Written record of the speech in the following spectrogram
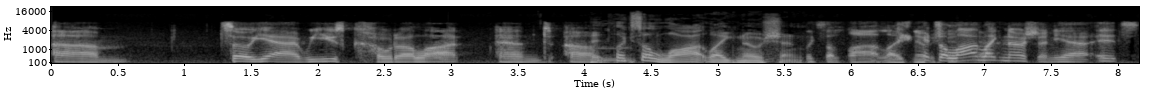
Um so yeah, we use Coda a lot. and um, It looks a lot like Notion. Looks a lot like Notion. it's a lot yeah. like Notion. Yeah, it's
